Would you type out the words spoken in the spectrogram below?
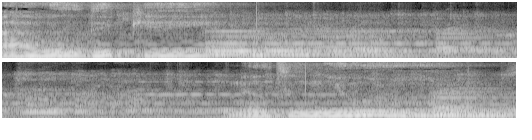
I will decay, melt in your arms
